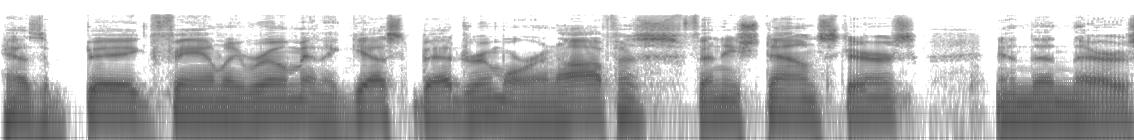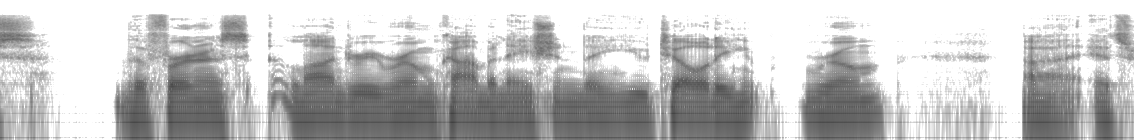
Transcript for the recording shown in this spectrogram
Has a big family room and a guest bedroom or an office finished downstairs. And then there's the furnace laundry room combination, the utility room. Uh, it's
